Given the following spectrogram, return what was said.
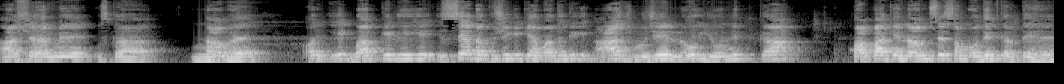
आज शहर में उसका नाम है। और एक बाप के लिए ये इससे ज़्यादा खुशी की क्या बात होगी कि आज मुझे लोग यूनिट का पापा के नाम से संबोधित करते हैं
